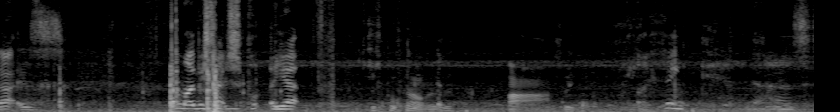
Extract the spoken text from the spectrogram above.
That is. Might be something just put. uh, yeah, It's just popped out, is it? Ah, sweet. I think it has.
